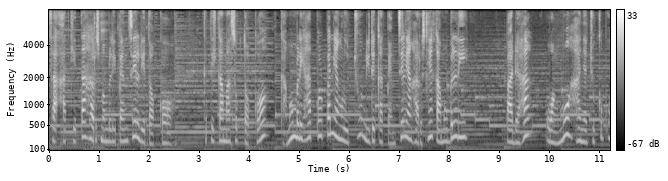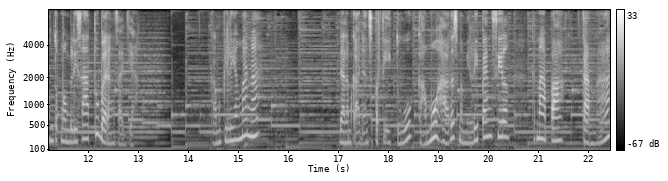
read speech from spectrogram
saat kita harus membeli pensil di toko. Ketika masuk toko, kamu melihat pulpen yang lucu di dekat pensil yang harusnya kamu beli. Padahal uangmu hanya cukup untuk membeli satu barang saja. Kamu pilih yang mana? Dalam keadaan seperti itu, kamu harus memilih pensil. Kenapa? Karena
